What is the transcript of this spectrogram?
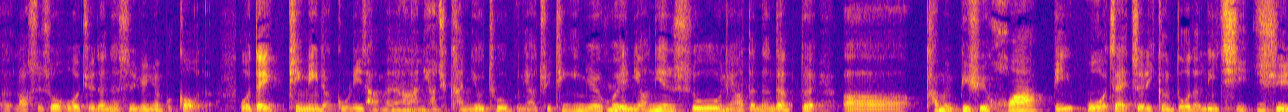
呃，老实说，我觉得那是远远不够的。我得拼命的鼓励他们啊，你要去看 YouTube，你要去听音乐会，你要念书，你要等等等。对，呃，他们必须花比我在这里更多的力气去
